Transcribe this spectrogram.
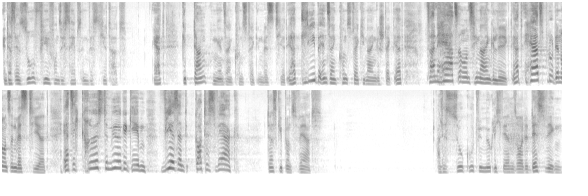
in das er so viel von sich selbst investiert hat. Er hat Gedanken in sein Kunstwerk investiert. Er hat Liebe in sein Kunstwerk hineingesteckt. Er hat sein Herz in uns hineingelegt. Er hat Herzblut in uns investiert. Er hat sich größte Mühe gegeben. Wir sind Gottes Werk. Das gibt uns Wert. Weil es so gut wie möglich werden sollte. Deswegen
